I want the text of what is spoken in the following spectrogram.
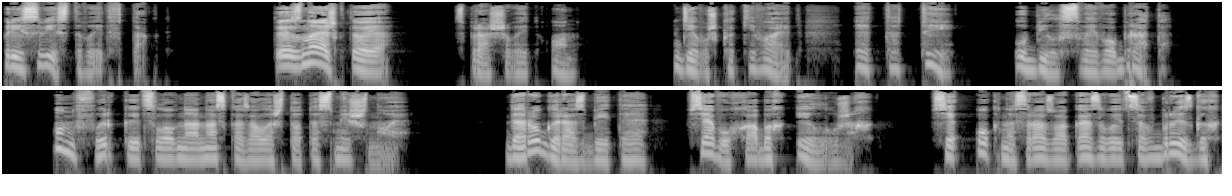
присвистывает в такт. «Ты знаешь, кто я?» — спрашивает он. Девушка кивает. «Это ты убил своего брата». Он фыркает, словно она сказала что-то смешное. Дорога разбитая, вся в ухабах и лужах. Все окна сразу оказываются в брызгах,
